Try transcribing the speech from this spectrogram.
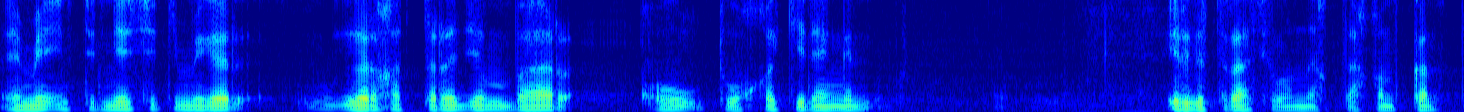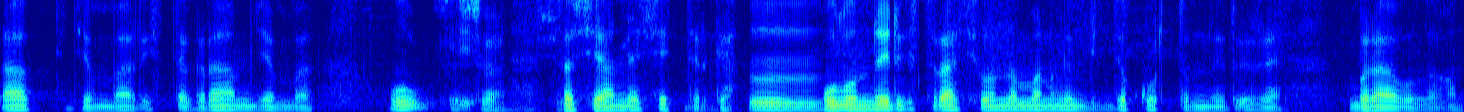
эме интернет сетимигер гөр хаттара дем бар ол туохка киренген регистрацияланыкта контакт дем бар, Инстаграм дем бар. Ол Социальный секторга. Ол онны регистрацияландан маныңы бидде куртымныр бравылаган.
